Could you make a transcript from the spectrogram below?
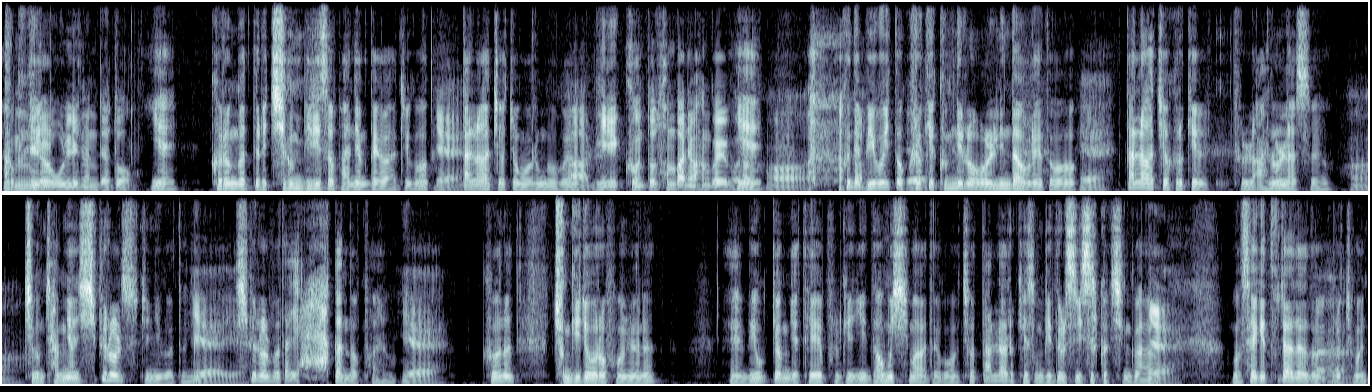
아, 금리를 그게, 올리는데도 예. 그런 음. 것들이 지금 미리서 반영돼 가지고 예. 달러 가치가 좀 오른 거고요. 아, 미리 그건 또 선반영한 거예요, 그거 예. 어. 근데 미국이 또 예. 그렇게 금리를 올린다고 그래도 예. 달러 가치가 그렇게 별로 안 올랐어요. 어. 지금 작년 11월 수준이거든요. 예, 예. 11월보다 약간 높아요. 예. 그거는 중기적으로 보면은 예, 미국 경제 대불균이 너무 심화되고 저 달러를 계속 믿을 수 있을 것인가. 예. 뭐 세계 투자자도 아, 아. 그렇지만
